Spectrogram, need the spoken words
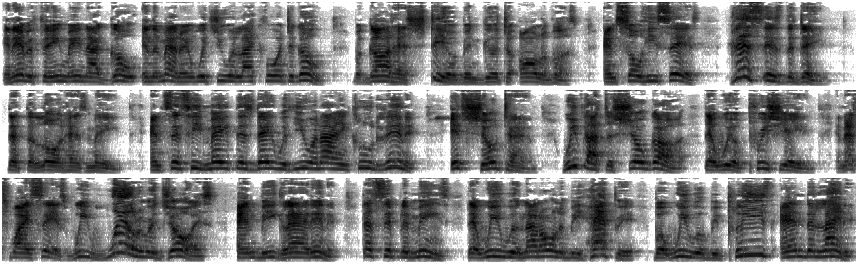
and everything may not go in the manner in which you would like for it to go. But God has still been good to all of us. And so he says, This is the day that the Lord has made. And since he made this day with you and I included in it, it's showtime. We've got to show God that we appreciate him. And that's why it says we will rejoice and be glad in it. That simply means that we will not only be happy, but we will be pleased and delighted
